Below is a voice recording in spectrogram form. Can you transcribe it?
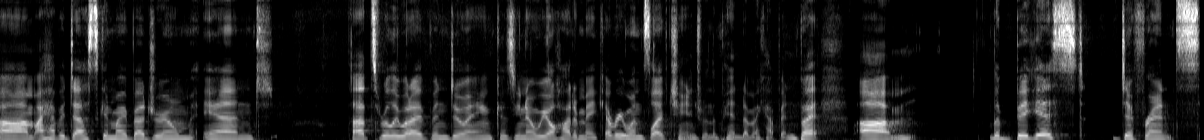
Um, I have a desk in my bedroom, and that's really what I've been doing because, you know, we all had to make everyone's life change when the pandemic happened. But um, the biggest difference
